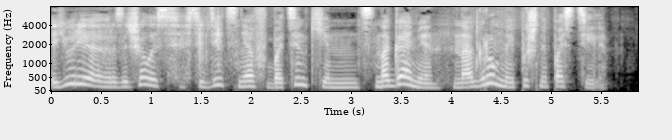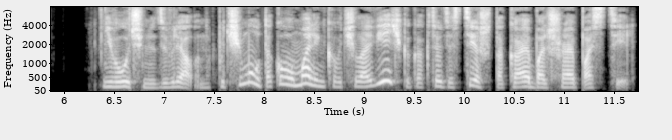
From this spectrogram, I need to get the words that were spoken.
Юре разрешалось сидеть, сняв ботинки с ногами на огромной пышной постели. Его очень удивляло, но почему у такого маленького человечка, как тетя Стеша, такая большая постель?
